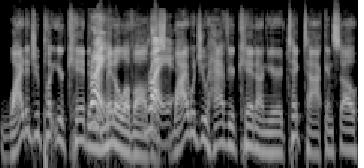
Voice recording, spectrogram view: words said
why did you put your kid in right. the middle of all right. this? Why would you have your kid on your TikTok? And so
